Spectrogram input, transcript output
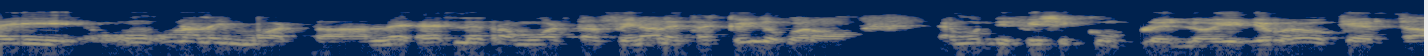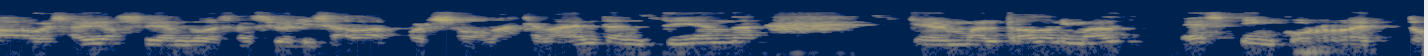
ley, una ley muerta, es letra muerta al final, está escrito, pero es muy difícil cumplirlo. Y yo creo que el trabajo que se ha ido haciendo de sensibilizar a las personas, que la gente entienda que el maltrato animal es incorrecto,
